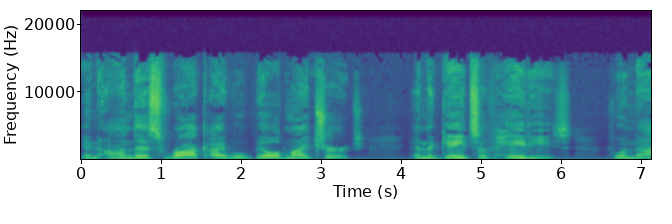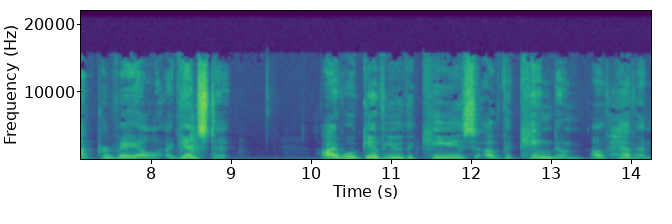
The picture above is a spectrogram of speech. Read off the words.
and on this rock I will build my church, and the gates of Hades will not prevail against it. I will give you the keys of the kingdom of heaven,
